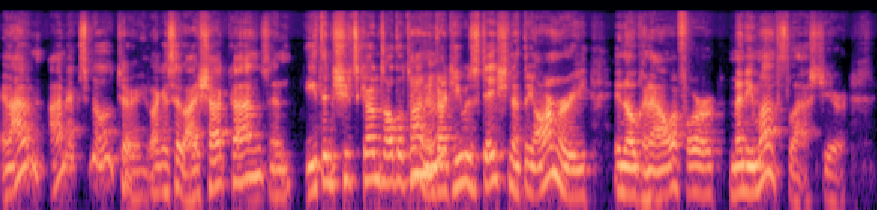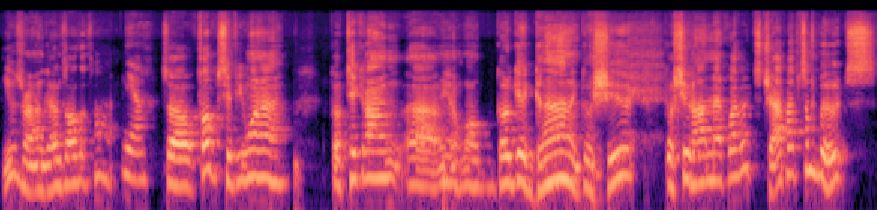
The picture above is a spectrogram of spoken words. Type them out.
and I'm I'm ex-military. Like I said, I shot guns, and Ethan shoots guns all the time. In Mhm. fact, he was stationed at the armory in Okinawa for many months last year. He was around guns all the time. Yeah. So, folks, if you want to go take on, uh, you know, well, go get a gun and go shoot, go shoot automatic weapons, strap up some boots,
